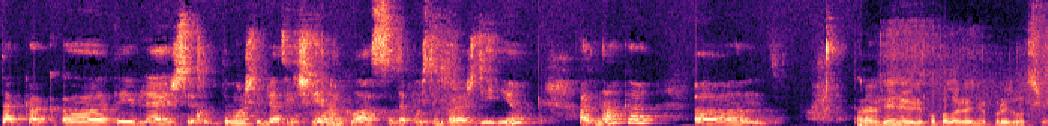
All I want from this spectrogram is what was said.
так как э, ты являешься, ты можешь являться членом класса, допустим, по рождению, однако э, По рождению или по положению в производстве?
